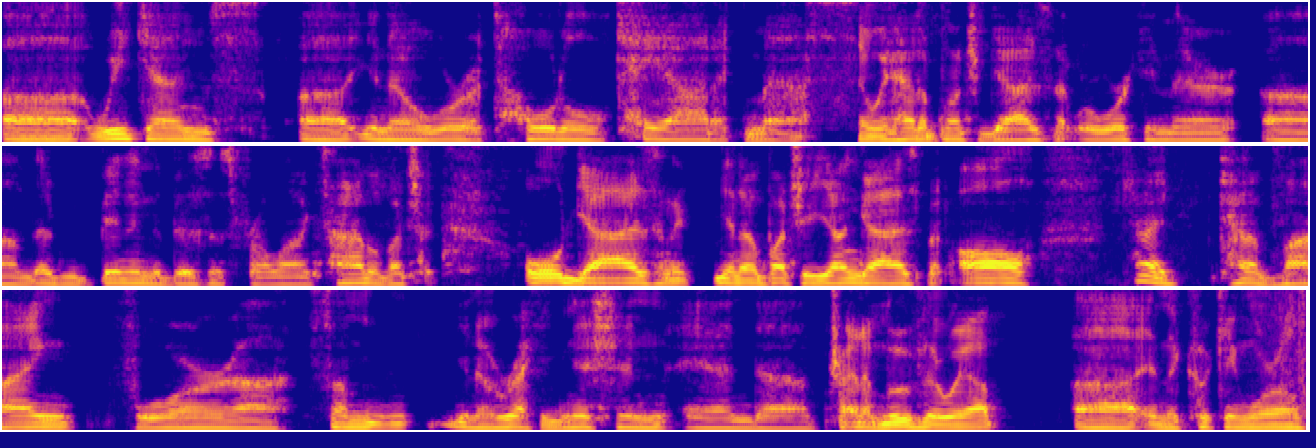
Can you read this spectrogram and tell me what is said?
Uh, weekends, uh, you know, were a total chaotic mess. And we had a bunch of guys that were working there um, that had been in the business for a long time, a bunch of old guys and, you know, a bunch of young guys, but all kind of kind of vying for uh, some you know recognition and uh, trying to move their way up uh, in the cooking world.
